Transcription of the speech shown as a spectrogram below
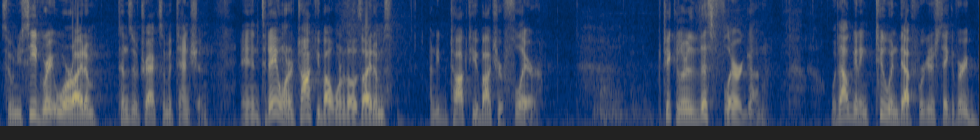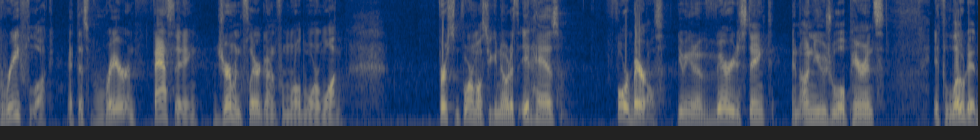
So when you see a Great War item, it tends to attract some attention. And today I want to talk to you about one of those items. I need to talk to you about your flare, particularly this flare gun. Without getting too in-depth, we're going to just take a very brief look at this rare and fascinating German flare gun from World War I. First and foremost, you can notice it has four barrels, giving it a very distinct and unusual appearance. It's loaded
